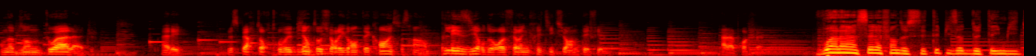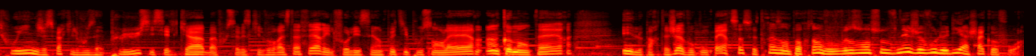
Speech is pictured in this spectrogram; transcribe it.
On a besoin de toi, Ladj. Allez, j'espère te retrouver bientôt sur les grands écrans et ce sera un plaisir de refaire une critique sur un de tes films. À la prochaine. Voilà, c'est la fin de cet épisode de Time Between. J'espère qu'il vous a plu. Si c'est le cas, bah, vous savez ce qu'il vous reste à faire. Il faut laisser un petit pouce en l'air, un commentaire et le partager à vos compères. Ça, c'est très important. Vous vous en souvenez, je vous le dis à chaque fois.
